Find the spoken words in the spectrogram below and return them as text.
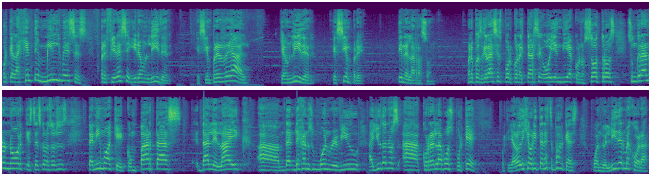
Porque la gente mil veces prefiere seguir a un líder que siempre es real que a un líder que siempre tiene la razón. Bueno, pues gracias por conectarse hoy en día con nosotros. Es un gran honor que estés con nosotros. Te animo a que compartas, dale like, um, déjanos un buen review, ayúdanos a correr la voz. ¿Por qué? Porque ya lo dije ahorita en este podcast, cuando el líder mejora,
